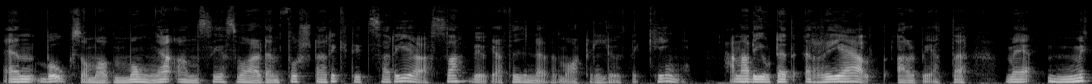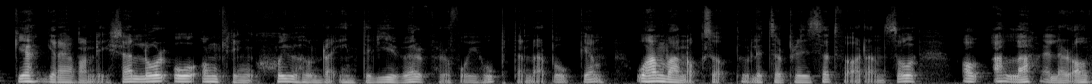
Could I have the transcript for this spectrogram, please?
En bok som av många anses vara den första riktigt seriösa biografin över Martin Luther King. Han hade gjort ett rejält arbete med mycket grävande i källor och omkring 700 intervjuer för att få ihop den där boken. Och han vann också Pulitzerpriset för den. Så av alla, eller av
